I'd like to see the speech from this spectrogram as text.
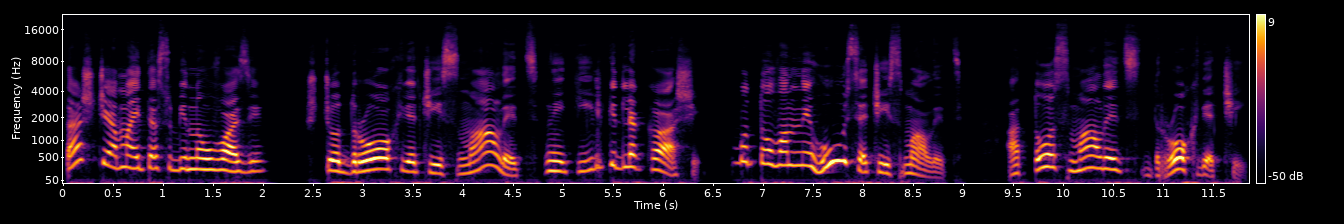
Та ще майте собі на увазі, що дрохвячий смалець не тільки для каші, бо то вам не гусячий смалець, а то смалець дрохвячий.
